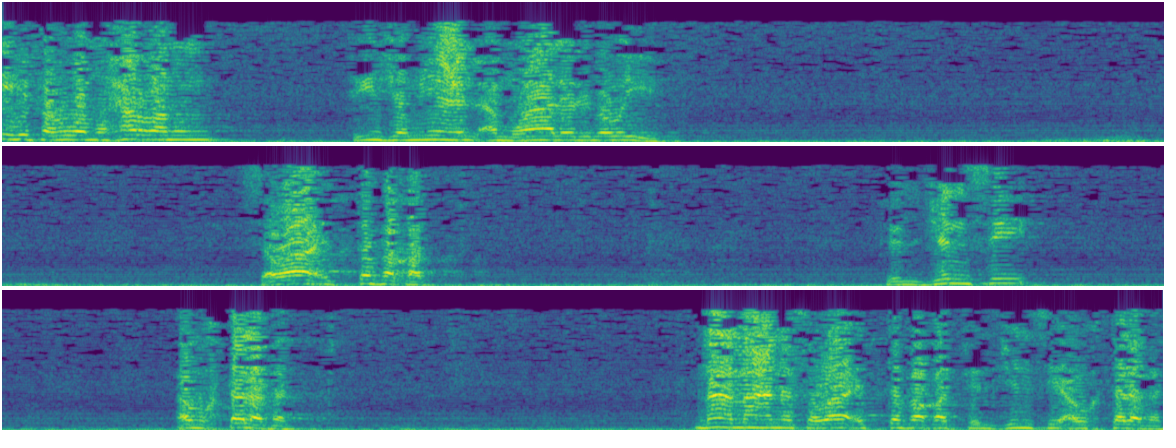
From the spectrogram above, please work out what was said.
وعليه فهو محرم في جميع الأموال الربوية. سواء اتفقت في الجنس أو اختلفت. ما معنى سواء اتفقت في الجنس أو اختلفت؟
